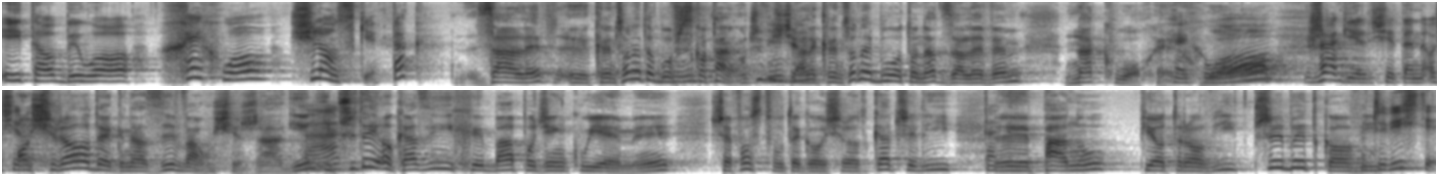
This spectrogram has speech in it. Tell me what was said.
I to było Hechło Śląskie, tak? Zalew, y, kręcone to było wszystko tak, oczywiście, ale kręcone było to nad zalewem na Kłochę. Hechło. Żagiel się ten ośrodek. Ośrodek nazywał się Żagiel Tak. i przy tej okazji chyba podziękujemy szefostwu tego ośrodka, czyli Tak. y, panu Piotrowi Przybytkowi. Oczywiście,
